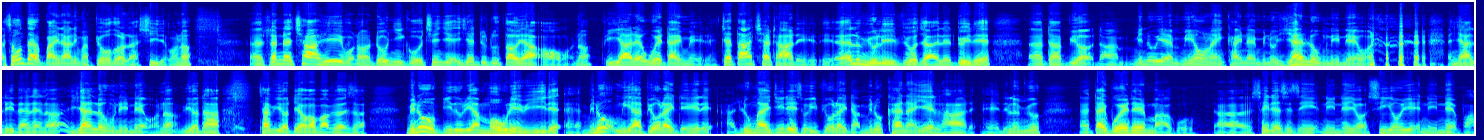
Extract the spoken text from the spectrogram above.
အဆုံးသက်ပိုင်းသားလေးမှာပြောတော့တာရှိတယ်ဗောနော်အဲလက်နဲ့ချဟေးပေါ့နော်ဒုညီကိုချင်းချင်းအရက်တူတူတောက်ရအောင်ပေါ့နော်ဗီယာလည်းဝယ်တိုက်မယ်တဲ့ကြက်သားချက်ထားတယ်တဲ့အဲ့လိုမျိုးလေးပြောကြရလဲတွေ့တယ်အဲဒါပြီးတော့ဒါမင်းတို့ရဲ့မင်းအွန်လိုင်းခိုင်းတိုင်းမင်းတို့ရန်လုံမနေနဲ့ပေါ့နော်အညာလေးတန်းနဲ့နော်ရန်လုံမနေနဲ့ပေါ့နော်ပြီးတော့ဒါထပ်ပြီးတော့တယောက်ကဗာပြောလဲဆိုတော့ မင်းတို့ပြည်သူတွေကမုန်းနေပြီတဲ့အဲမင်းတို့အမေကပြောလိုက်တယ်တဲ့ဟာလူမိုက်ကြီးတွေဆိုပြီးပြောလိုက်တာမင်းတို့ခံနိုင်ရဲ့လားတဲ့အဲဒီလိုမျိုးအဲတိုက်ပွဲထဲမှာကိုဒါစိတ်သက်စစ်စင်ရေးအနေနဲ့ရောစီယုံရေးအနေနဲ့ပါ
